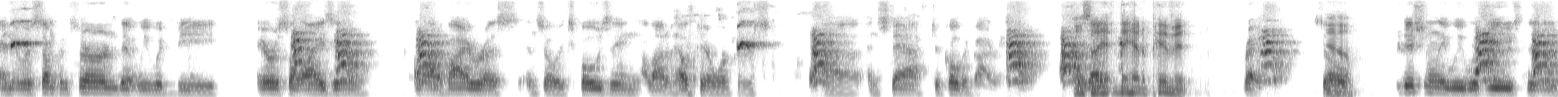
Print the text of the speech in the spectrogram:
and there was some concern that we would be aerosolizing a lot of virus, and so exposing a lot of healthcare workers uh, and staff to COVID virus. Oh, So they had a pivot. Right. So Yeah. traditionally, we would use the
